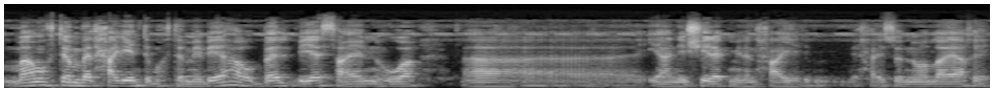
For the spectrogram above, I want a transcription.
ما مهتم بالحاجة أنت مهتم بيها بل بيسعى إنه هو يعني يشيلك من الحاجة دي بحيث إنه والله يا أخي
